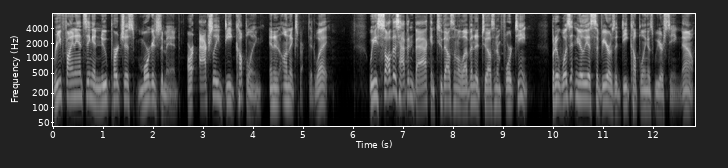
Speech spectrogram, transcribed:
refinancing and new purchase mortgage demand are actually decoupling in an unexpected way. We saw this happen back in 2011 to 2014, but it wasn't nearly as severe as a decoupling as we are seeing now.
